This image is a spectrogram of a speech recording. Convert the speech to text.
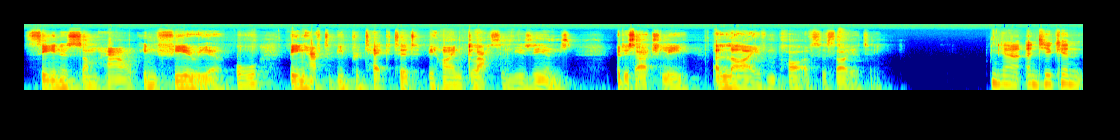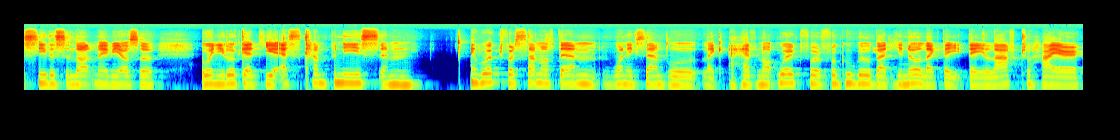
seen as somehow inferior or being have to be protected behind glass in museums but it's actually alive and part of society. Yeah and you can see this a lot maybe also when you look at us companies um, I worked for some of them. One example, like I have not worked for, for Google, but you know, like they, they love to hire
